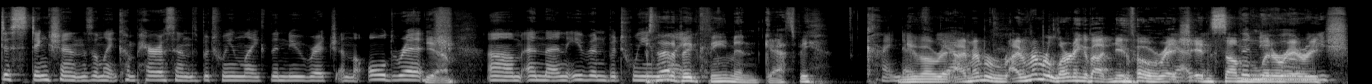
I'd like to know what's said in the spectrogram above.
distinctions and like comparisons between like the new rich and the old rich. Yeah. Um, and then even between Isn't that like, a big theme in Gatsby? kind of Nouveau Rich. yeah. I remember. I remember learning about Nouveau Rich Yeah, in some literary. riche.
